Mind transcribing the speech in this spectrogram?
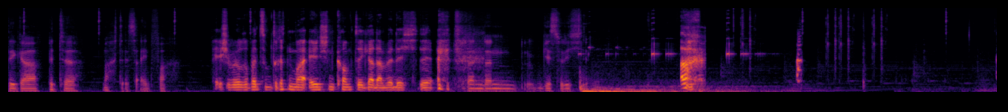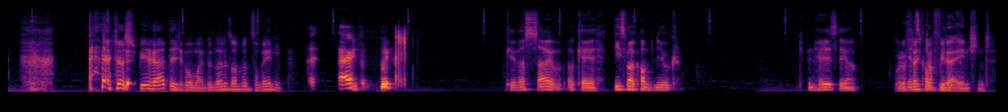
Digga, bitte. Macht es einfach. Ich schwöre, wenn zum dritten Mal Ancient kommt, Digga, dann bin ich. Nee. Dann, dann gehst du dich. Ach. Das Spiel hört dich, Roman. Du solltest aufhören zu reden. Okay, was sagen? Okay, diesmal kommt Nuke. Ich bin Hellseher. Oder Jetzt vielleicht doch wieder Nuke. Ancient.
